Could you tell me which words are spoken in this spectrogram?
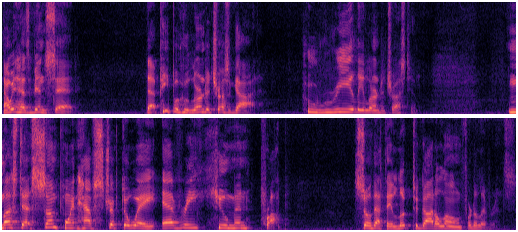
Now, it has been said that people who learn to trust God, who really learn to trust Him, must at some point have stripped away every human prop so that they look to God alone for deliverance.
